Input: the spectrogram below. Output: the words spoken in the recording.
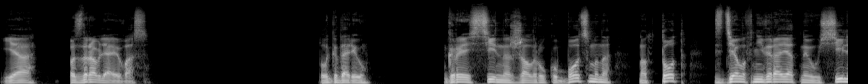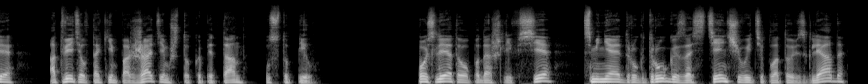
Я поздравляю вас. Благодарю. Грейс сильно сжал руку боцмана, но тот, сделав невероятное усилие, ответил таким пожатием, что капитан уступил. После этого подошли все — сменяя друг друга застенчивой теплотой взгляда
